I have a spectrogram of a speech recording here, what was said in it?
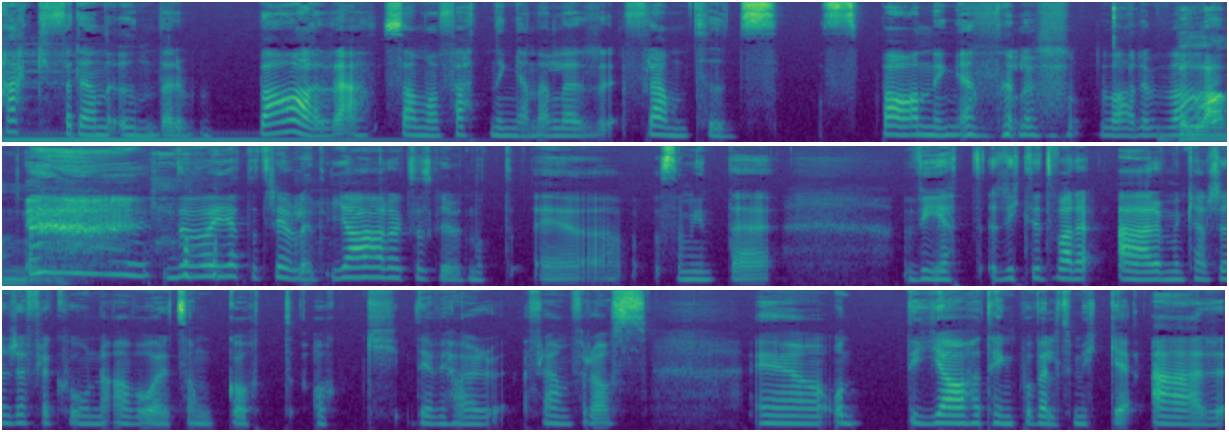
Tack för den underbara sammanfattningen eller framtidsspaningen eller vad det var. Blandning. Det var jättetrevligt. Jag har också skrivit något eh, som inte vet riktigt vad det är men kanske en reflektion av året som gått och det vi har framför oss. Eh, och det jag har tänkt på väldigt mycket är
